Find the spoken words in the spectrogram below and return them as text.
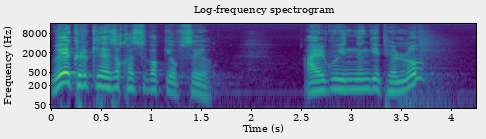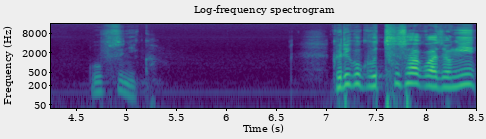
왜 그렇게 해석할 수밖에 없어요? 알고 있는 게 별로 없으니까. 그리고 그 투사 과정이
